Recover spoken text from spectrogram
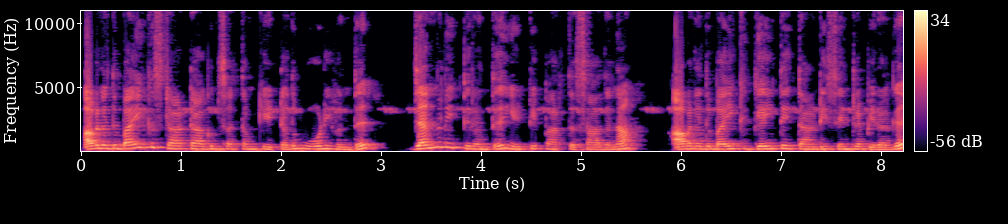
அவனது பைக் ஸ்டார்ட் ஆகும் சத்தம் கேட்டதும் ஓடி வந்து ஜன்னலை திறந்து எட்டி பார்த்த சாதனா அவனது பைக் கெய்ட்டை தாண்டி சென்ற பிறகு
